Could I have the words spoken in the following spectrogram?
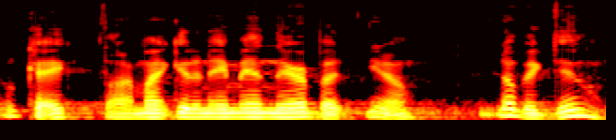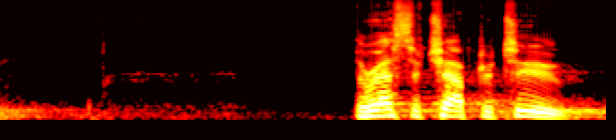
Okay, thought I might get an amen there, but you know, no big deal. The rest of chapter 2,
